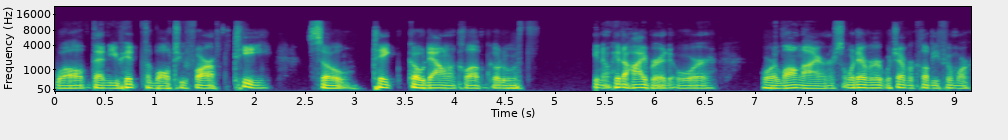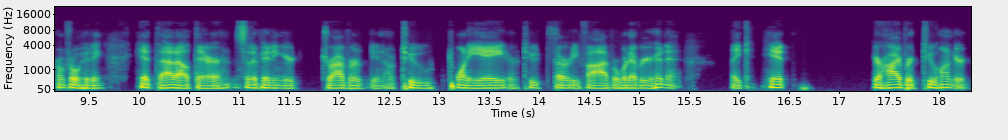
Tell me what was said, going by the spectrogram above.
well then you hit the ball too far off the tee so take go down a club go to a you know hit a hybrid or or a long iron or whatever whichever club you feel more comfortable hitting hit that out there instead of hitting your driver you know 228 or 235 or whatever you're hitting it like hit your hybrid 200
